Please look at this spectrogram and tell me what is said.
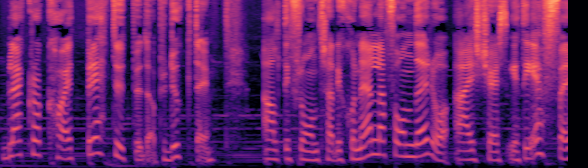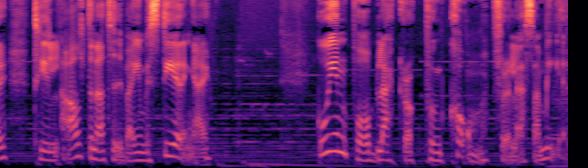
Blackrock har ett brett utbud av produkter. Alltifrån traditionella fonder och iShares ETFer till alternativa investeringar. Gå in på blackrock.com för att läsa mer.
